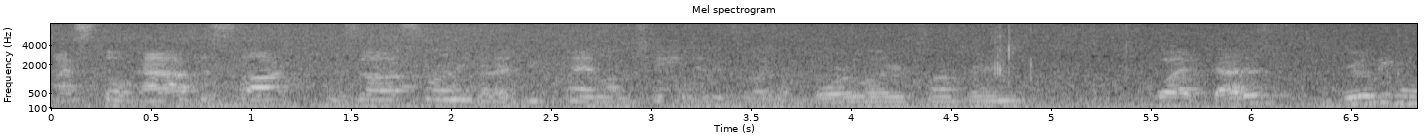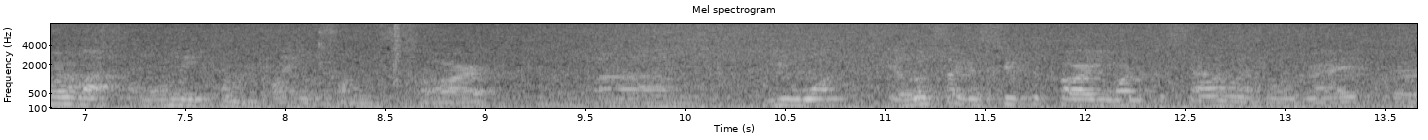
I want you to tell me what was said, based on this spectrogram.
I still have the stock exhaust on it, but I do plan on changing it to like a Borla or something. But that is really one of my only complaints on this car. Um, you want it looks like a supercar. You want it to sound like one, right? Or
